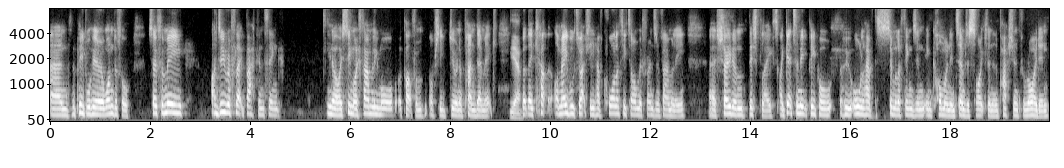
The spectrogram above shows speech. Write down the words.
and the people here are wonderful. So for me, I do reflect back and think, you know, I see my family more, apart from obviously during a pandemic. Yeah. But they, I'm able to actually have quality time with friends and family, uh, show them this place. I get to meet people who all have similar things in, in common in terms of cycling and a passion for riding.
